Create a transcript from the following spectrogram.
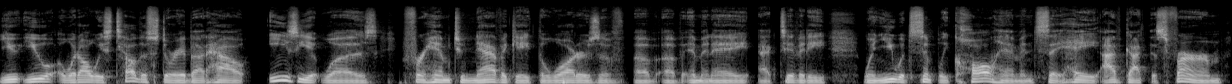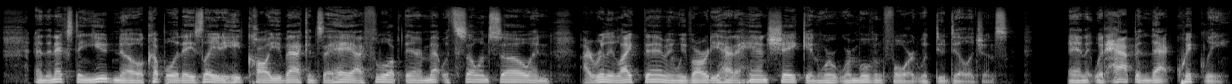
you you would always tell the story about how easy it was for him to navigate the waters of of, of M&A activity when you would simply call him and say, "Hey, I've got this firm." And the next thing you'd know, a couple of days later, he'd call you back and say, "Hey, I flew up there and met with so and so and I really like them and we've already had a handshake and we're we're moving forward with due diligence." And it would happen that quickly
